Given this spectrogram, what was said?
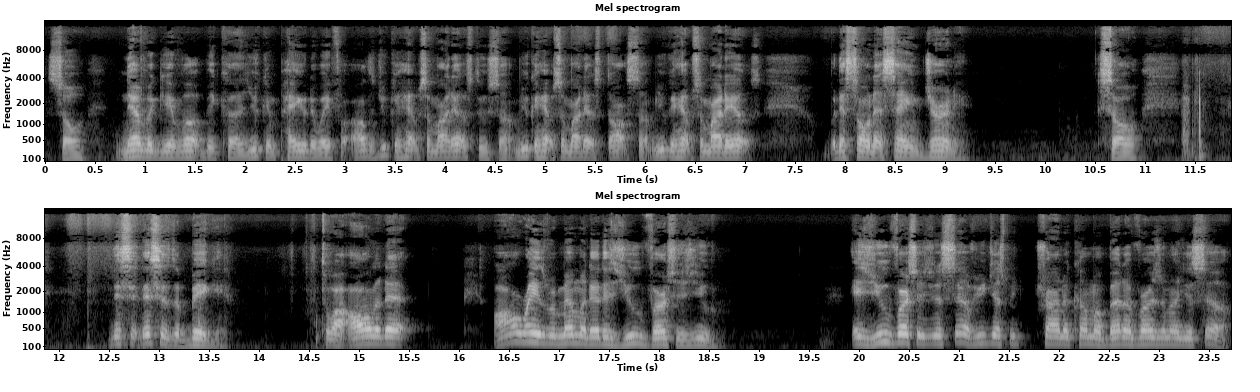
So Never give up because you can pave the way for others. You can help somebody else do something. You can help somebody else start something. You can help somebody else, but that's on that same journey. So this is this is a biggie. To all of that, always remember that it's you versus you. It's you versus yourself. You just be trying to become a better version of yourself.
